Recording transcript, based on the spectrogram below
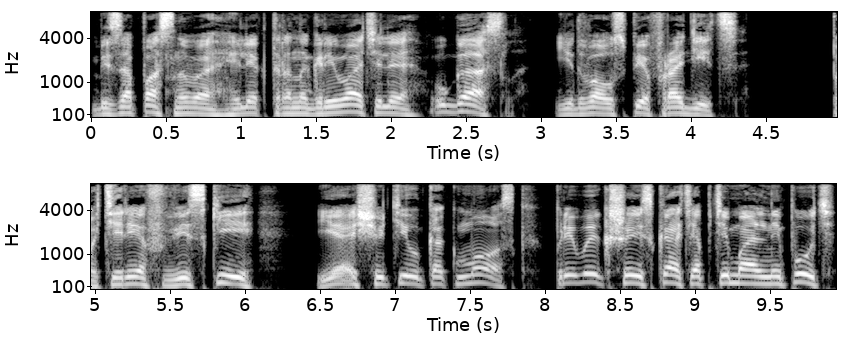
безопасного электронагревателя угасла, едва успев родиться. Потерев виски, я ощутил, как мозг, привыкший искать оптимальный путь,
